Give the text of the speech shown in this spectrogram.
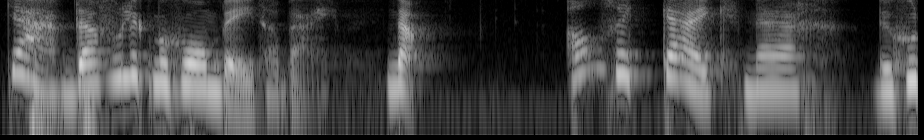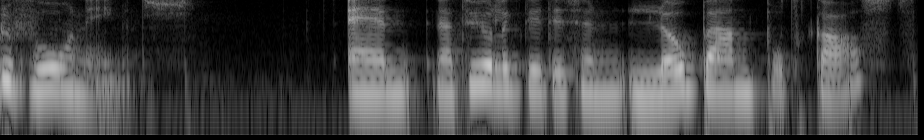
ja, daar voel ik me gewoon beter bij. Nou, als ik kijk naar de goede voornemens. En natuurlijk, dit is een loopbaanpodcast.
